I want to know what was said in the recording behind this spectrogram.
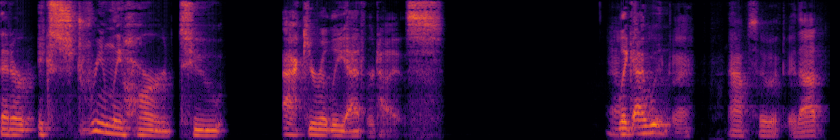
that are extremely hard to accurately advertise. Like, I would- Absolutely. absolutely that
